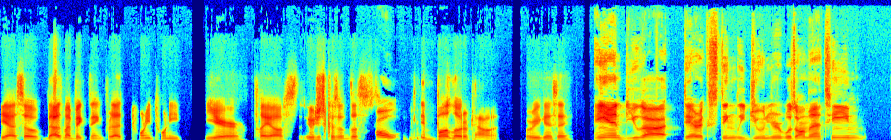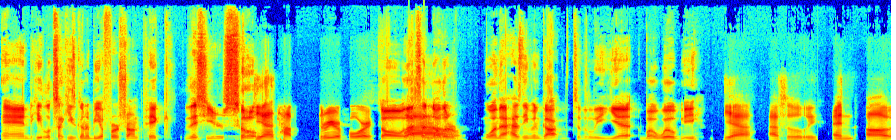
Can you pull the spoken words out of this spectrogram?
Yeah, so that was my big thing for that 2020 year playoffs. It was just because of this Oh, a buttload of talent. What were you gonna say? and you got Derek Stingley Jr. was on that team, and he looks like he's going to be a first round pick this year. So, Yeah, top three or four. so that's another. One that hasn't even got to the league yet, but will be. Yeah, absolutely. And uh,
